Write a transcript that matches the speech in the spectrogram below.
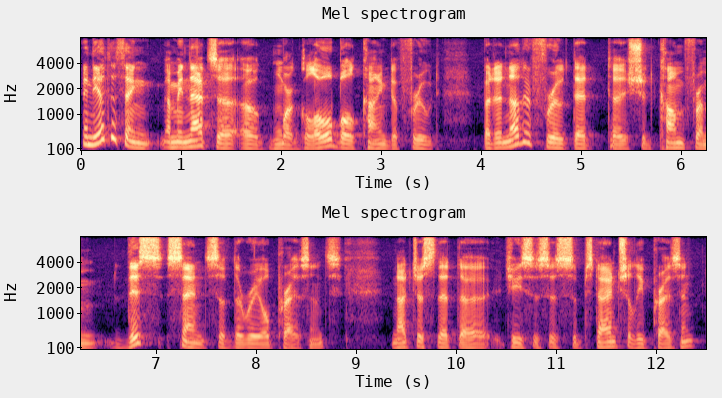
And the other thing, I mean, that's a, a more global kind of fruit, but another fruit that uh, should come from this sense of the real presence, not just that uh, Jesus is substantially present,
